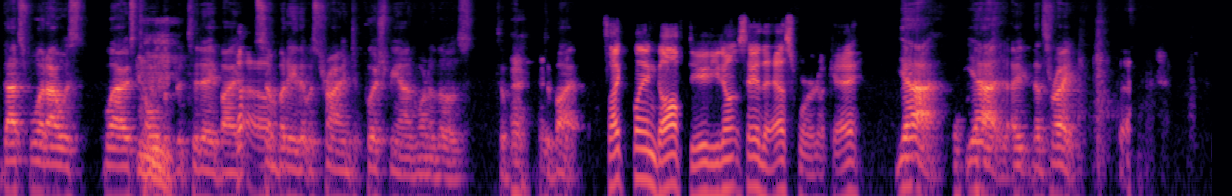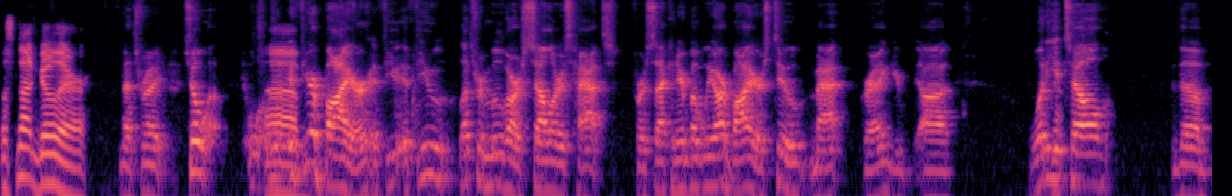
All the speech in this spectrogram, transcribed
that's what I was what I was told of it today by Uh-oh. somebody that was trying to push me on one of those to, to buy it. It's like playing golf, dude. You don't say the S word, okay? Yeah, yeah, I, that's right. Let's not go there. That's right. So w- Um, if you're a buyer, if you if you let's remove our sellers hats for a second here, but we are buyers too, Matt, Gregg. You, uh, what do you tell the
